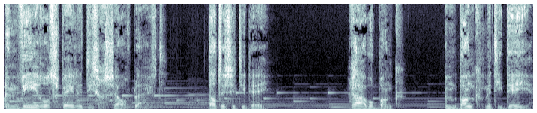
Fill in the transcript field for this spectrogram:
Een wereldspeler die zichzelf blijft. Dat is het idee. Rabobank. Een bank met ideeën.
